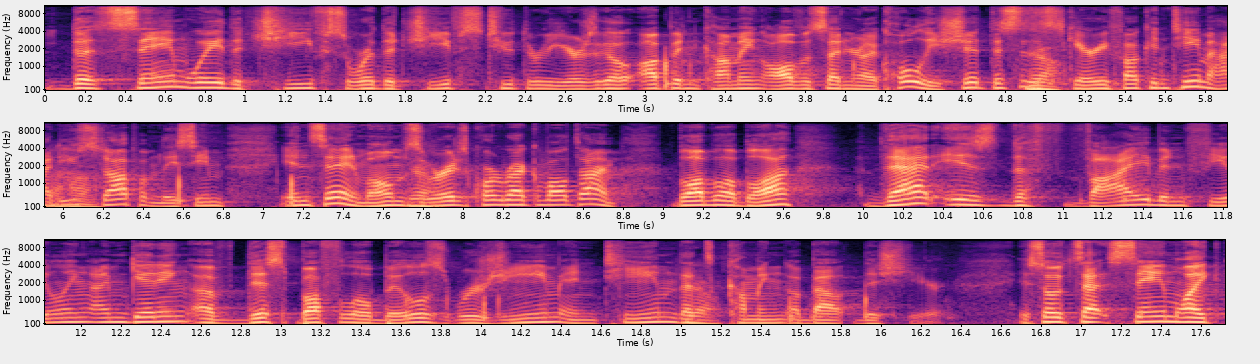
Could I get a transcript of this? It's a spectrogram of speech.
the same way the Chiefs were the Chiefs two three years ago, up and coming. All of a sudden, you're like, holy shit, this is Yeah. a scary fucking team. How do you uh-huh. stop them? They seem insane. Mahomes is the greatest quarterback of all time. Blah blah blah. That is the vibe and feeling I'm getting of this Buffalo Bills regime and team that's Yeah. coming about this year. So it's that same like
